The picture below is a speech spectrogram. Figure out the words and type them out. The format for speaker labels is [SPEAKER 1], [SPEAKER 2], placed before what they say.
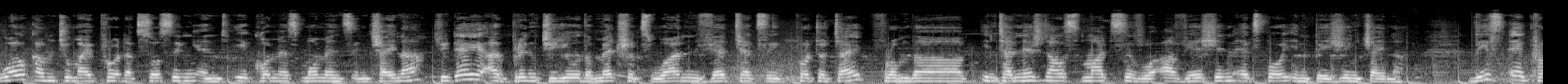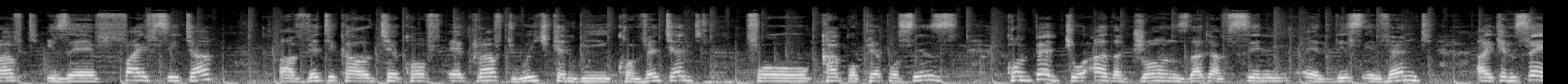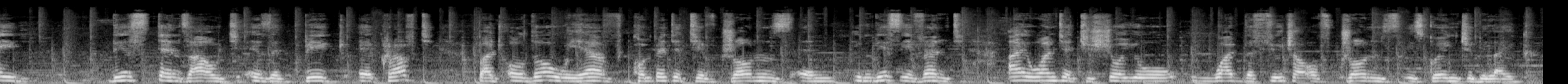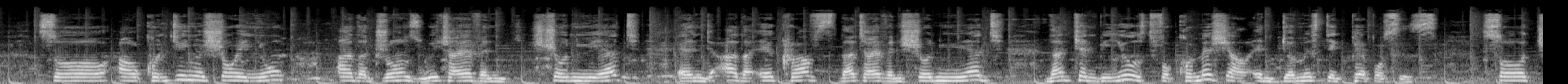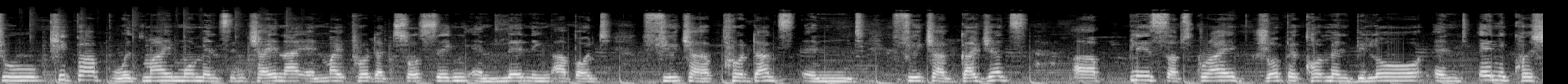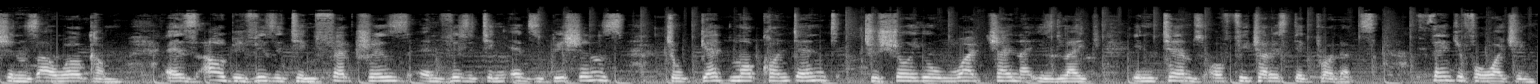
[SPEAKER 1] Welcome to my product sourcing and e-commerce moments in China. Today I bring to you the Matrix 1 Vertaxi prototype from the International Smart Civil Aviation Expo in Beijing, China. This aircraft is a five-seater a vertical takeoff aircraft which can be converted for cargo purposes compared to other drones that I've seen at this event, I can say this stands out as a big aircraft. But although we have competitive drones, and in this event, I wanted to show you what the future of drones is going to be like. So I'll continue showing you other drones which I haven't shown you yet and other aircrafts that I haven't shown you yet that can be used for commercial and domestic purposes. So, to keep up with my moments in China and my product sourcing and learning about future products and future gadgets, uh, please subscribe, drop a comment below, and any questions are welcome as I'll be visiting factories and visiting exhibitions to get more content to show you what China is like in terms of futuristic products. Thank you for watching.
